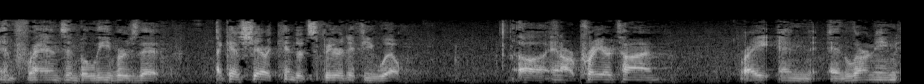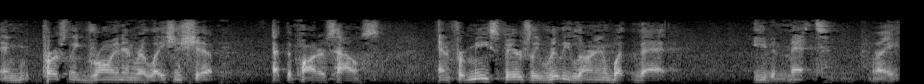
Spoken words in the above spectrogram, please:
and friends and believers that I guess share a kindred spirit, if you will, uh, in our prayer time, right, and and learning and personally growing in relationship at the Potter's house, and for me spiritually, really learning what that even meant, right.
